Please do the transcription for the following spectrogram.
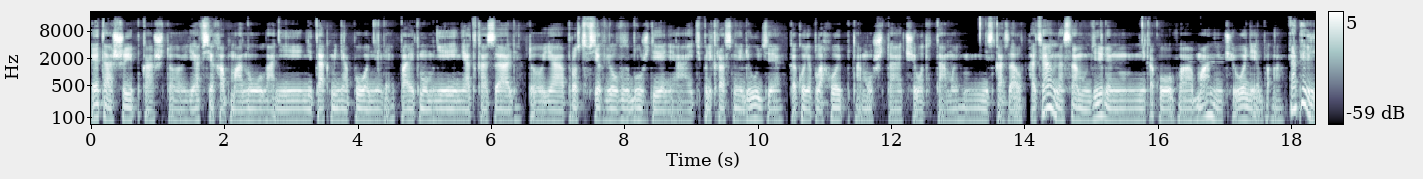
это ошибка, что я всех обманул, они не так меня поняли, поэтому мне и не отказали, что я просто всех ввел в заблуждение, а эти прекрасные люди, какой я плохой, потому что чего-то там им не сказал. Хотя на самом деле никакого обмана, ничего не было. Опять же,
